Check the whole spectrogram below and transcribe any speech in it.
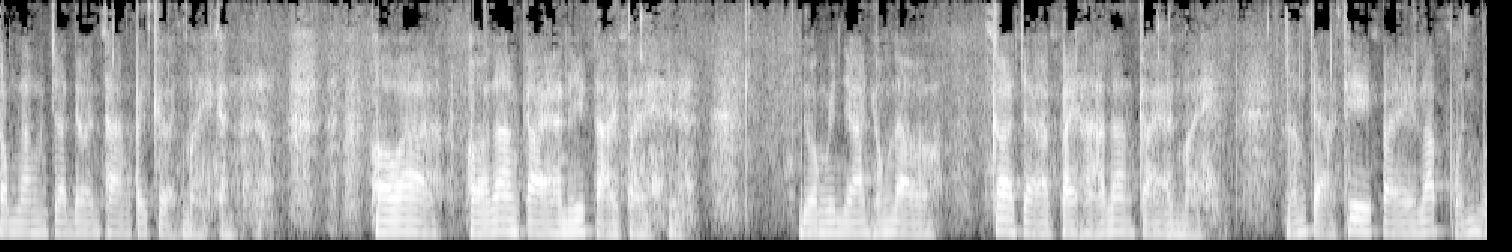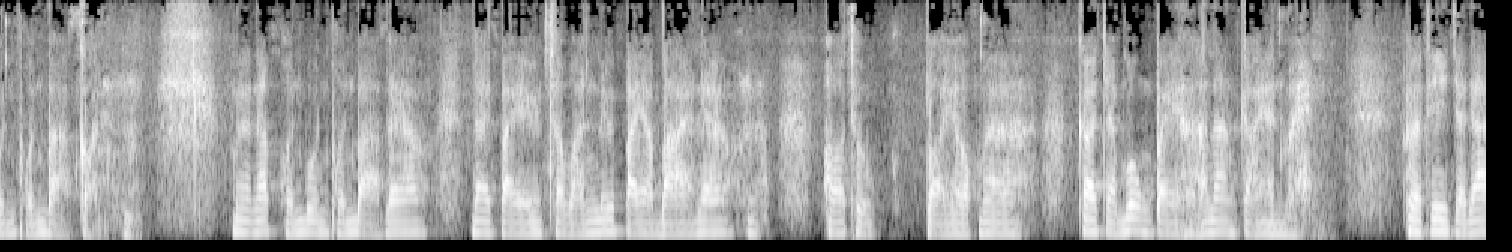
กำลังจะเดินทางไปเกิดใหม่กัน เพราะว่าพอร่างกายอันนี้ตายไป ดวงวิญญาณของเราก็จะไปหาร่างกายอันใหม่ หลังจากที่ไปรับผลบุญผลบาปก่อน เมื่อรับผลบุญผลบาปแล้ว ได้ไปสวรรค์หรือไปอบายแล้ว พอถูกปล่อยออกมา ก็จะมุ่งไปหาร่างกายอันใหม่ เพื่อที่จะได้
